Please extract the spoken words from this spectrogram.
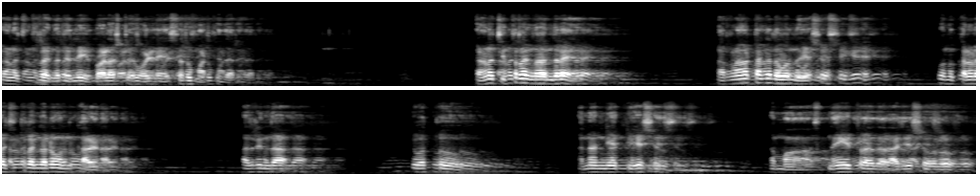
ಕನ್ನಡ ಚಿತ್ರರಂಗದಲ್ಲಿ ಬಹಳಷ್ಟು ಒಳ್ಳೆ ಹೆಸರು ಮಾಡ್ತಿದ್ದಾರೆ. ಕನ್ನಡ ಚಿತ್ರರಂಗ ಅಂದ್ರೆ ಕರ್ನಾಟಕದ ಒಂದು ಯಶಸ್ಸಿಗೆ ಒಂದು ಕನ್ನಡ ಚಿತ್ರರಂಗನೂ ಒಂದು ಕಾರಣ. ಅದರಿಂದ ಇವತ್ತು ಅನನ್ಯ ಕ್ರಿಯೇಷನ್ಸ್ ನಮ್ಮ ಸ್ನೇಹಿತರಾದ ರಾಜೇಶ್ ಅವರು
